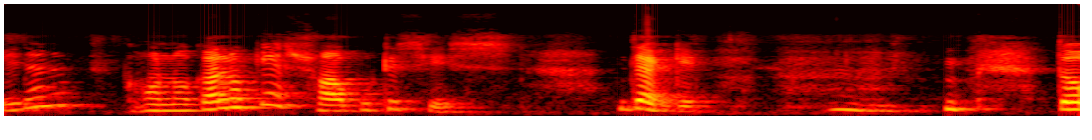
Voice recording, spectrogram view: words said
কে জানে? ঘন কালো কে? সব উঠে শেষ। যাকে তো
